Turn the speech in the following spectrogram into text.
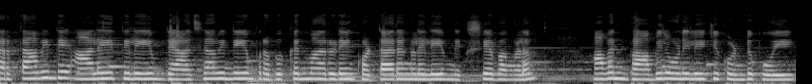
കർത്താവിന്റെ ആലയത്തിലെയും രാജാവിന്റെയും പ്രഭുക്കന്മാരുടെയും കൊട്ടാരങ്ങളിലെയും നിക്ഷേപങ്ങളും അവൻ ബാബിലോണിലേക്ക് കൊണ്ടുപോയി.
